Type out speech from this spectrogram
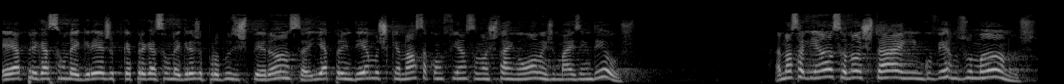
é a pregação da igreja, porque a pregação da igreja produz esperança e aprendemos que a nossa confiança não está em homens, mas em Deus. A nossa aliança não está em governos humanos.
